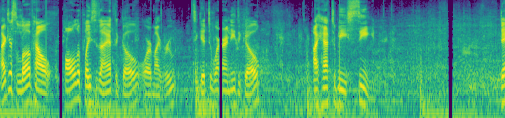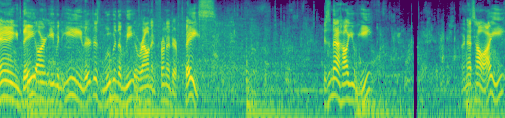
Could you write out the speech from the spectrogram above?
I just love how all the places I have to go, or my route to get to where I need to go, I have to be seen. Dang, they aren't even eating. They're just moving the meat around in front of their face. Isn't that how you eat? And that's how I eat.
